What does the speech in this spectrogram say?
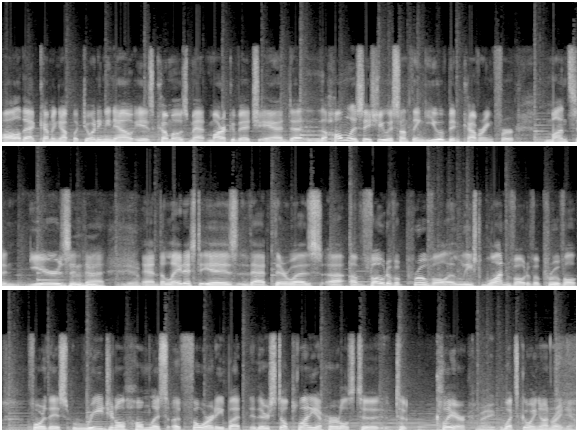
All of that coming up. But joining me now is KOMO's Matt Markovich. And uh, the homeless issue is something you have been covering for months and years. And, uh, yeah. and the latest is that there was uh, a vote of approval, at least one vote of approval, for this regional homeless authority. But there's still plenty of hurdles to, to clear. Right. What's going on right now?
